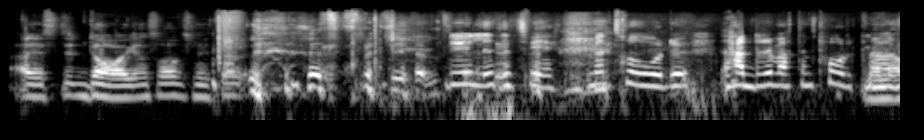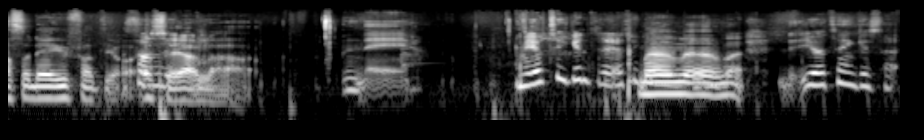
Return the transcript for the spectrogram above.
Ja, just det, dagens avsnitt är lite speciellt. Du är lite tvek, men tror du, hade det varit en podcast? Men alltså det är ju för att jag Som är så jävla... Nej. Men jag tycker inte det. Jag, tycker Men, det, ehm, jag tänker så här.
